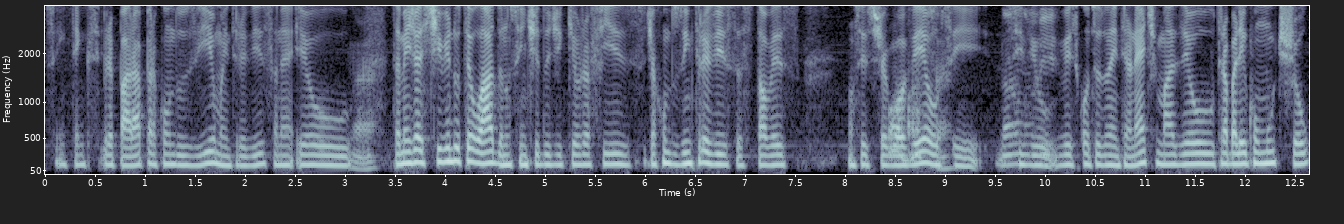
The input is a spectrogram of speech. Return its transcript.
Sim, tem que se preparar para conduzir uma entrevista, né? Eu é. também já estive do teu lado, no sentido de que eu já fiz, já conduzi entrevistas, talvez, não sei se chegou a ver ou se, não, se não viu, viu, esse conteúdo na internet, mas eu trabalhei com Multishow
